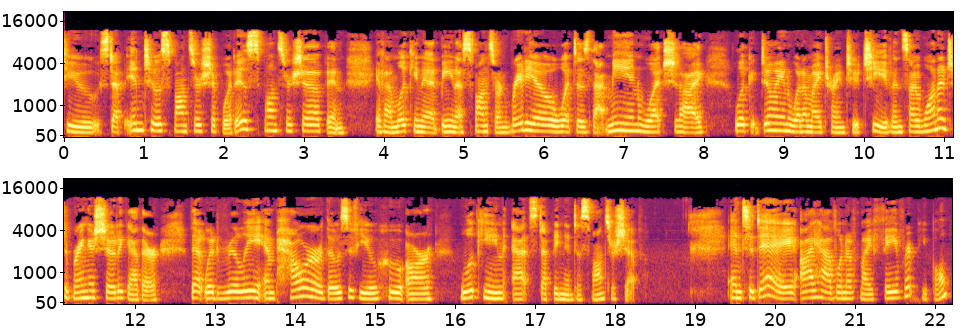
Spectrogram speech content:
to step into a sponsorship, what is sponsorship, and if I'm looking at being a sponsor on radio, what does that mean? What should I look at doing? What am I trying to achieve? And so I wanted to bring a show together that would really empower those of you who are looking at stepping into sponsorship. And today I have one of my favorite people,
